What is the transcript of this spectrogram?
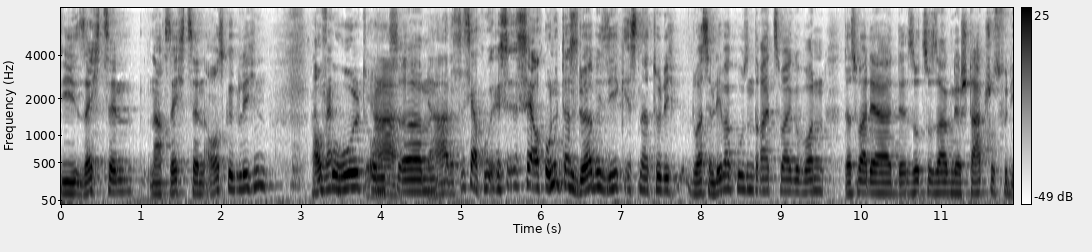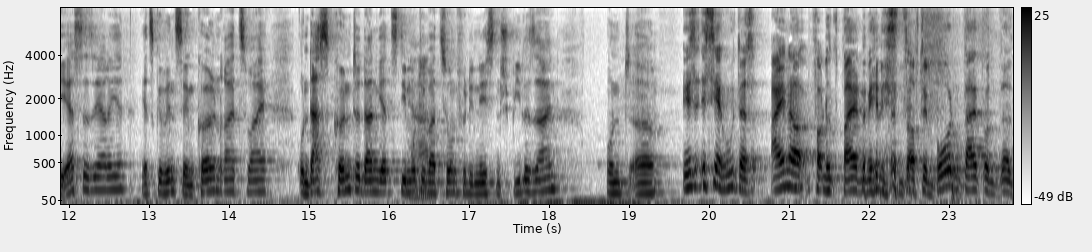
die 16 nach 16 ausgeglichen, aufgeholt ja, und ähm, ja, das ist ja gut. Es ist ja auch gut, Und ein Derby-Sieg ist natürlich, du hast in Leverkusen 3-2 gewonnen, das war der, der sozusagen der Startschuss für die erste Serie. Jetzt gewinnst du in Köln 3-2 und das könnte dann jetzt die Motivation für die nächsten Spiele sein. Und äh, Es ist ja gut, dass einer von uns beiden wenigstens auf dem Boden bleibt und äh,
